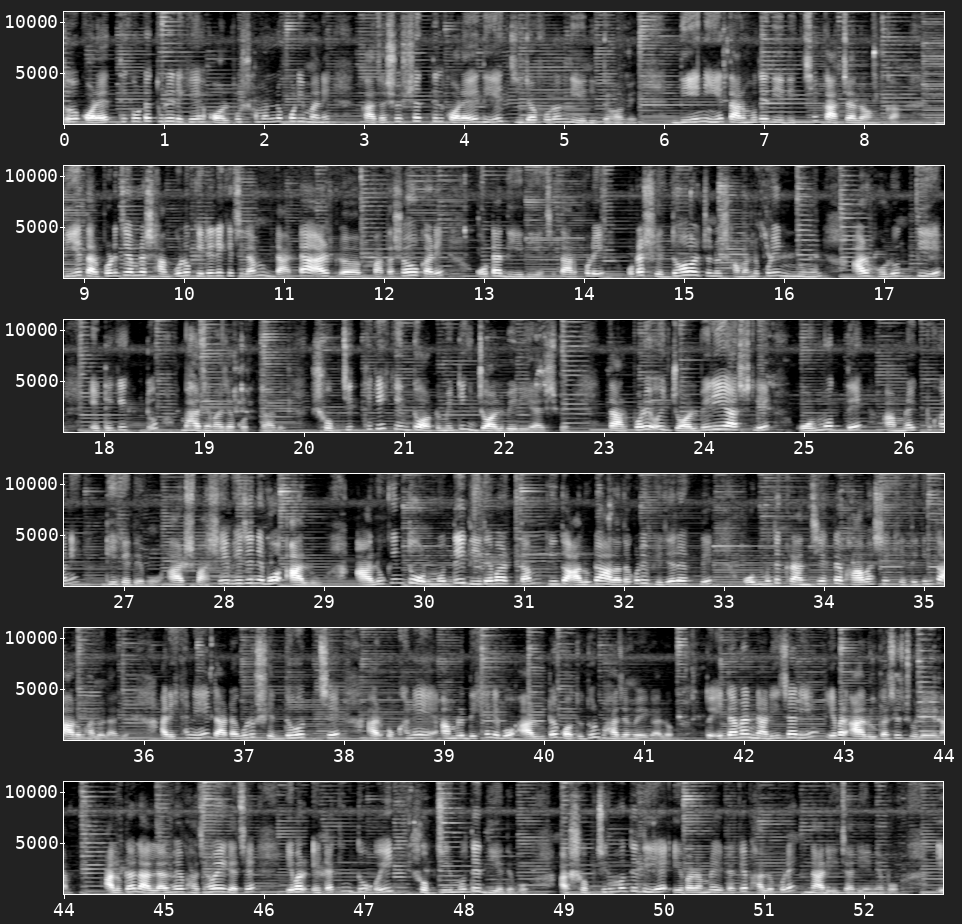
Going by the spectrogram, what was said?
তো কড়াইয়ের থেকে ওটা তুলে রেখে অল্প সামান্য পরিমাণে কাঁচা সর্ষের তেল কড়াইয়ে দিয়ে জিরা ফোড়ন দিয়ে দিতে হবে। দিয়ে নিয়ে তার মধ্যে দিয়ে দিচ্ছে কাঁচা লঙ্কা। দিয়ে তারপরে যে আমরা শাকগুলো কেটে রেখেছিলাম, ডাটা আর পাতা সহকারে ওটা দিয়ে দিয়েছি। তারপরে ওটা সেদ্ধ হওয়ার জন্য সামান্য করে নুন আর হলুদ দিয়ে এটাকে একটু ভাজা ভাজা করতে হবে। সবজির থেকেই কিন্তু অটোমেটিক জল বেরিয়ে আসবে। তারপরে ওই জল বেরিয়ে আসলে ওর মধ্যে আমরা একটুখানি ঢেকে দেব। আর পাশেই ভেজে নেব আলু। আলু কিন্তু ওর মধ্যেই দিতে পারতাম, কিন্তু আলুটা আলাদা করে ভেজে রাখলে ওর মধ্যে ক্রাঞ্চি একটা ভাব আসে, খেতে কিন্তু আরও ভালো লাগে। আর এখানে ডাটাগুলো সেদ্ধ হচ্ছে, আর ওখানে আমরা দেখে নেব আলুটা কতদূর ভাজা হয়ে গেল। তো এটা আমরা নাড়িয়ে চাড়িয়ে এবার আলুর কাছে চলে এলাম। আলুটা লাল লাল হয়ে ভাজা হয়ে গেছে, এবার এটা কিন্তু ওই সবজির মধ্যে দিয়ে দেবো। আর সবজির মধ্যে দিয়ে এবার আমরা এটাকে ভালো করে নাড়িয়ে চাড়িয়ে নেব।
